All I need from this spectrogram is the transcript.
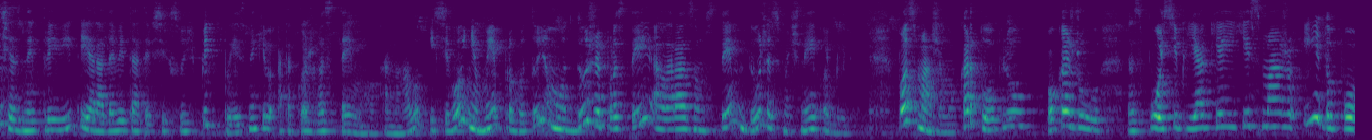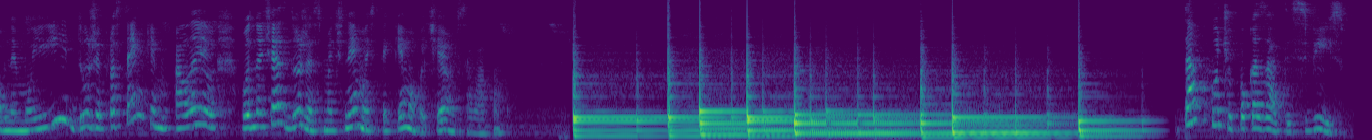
Величезний привіт! Я рада вітати всіх своїх підписників, а також гостей мого каналу. І сьогодні ми приготуємо дуже простий, але разом з тим дуже смачний обід. Посмажимо картоплю, покажу спосіб, як я її смажу, і доповнимо її дуже простеньким, але водночас дуже смачним ось таким овочевим салатом. Так хочу показати свій спосіб,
